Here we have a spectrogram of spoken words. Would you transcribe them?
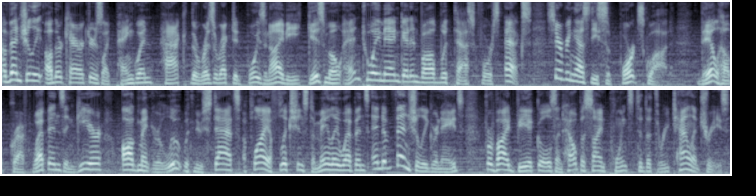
Eventually, other characters like Penguin, Hack, the resurrected Poison Ivy, Gizmo, and Toyman get involved with Task Force X, serving as the support squad. They'll help craft weapons and gear, augment your loot with new stats, apply afflictions to melee weapons, and eventually grenades, provide vehicles, and help assign points to the three talent trees.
